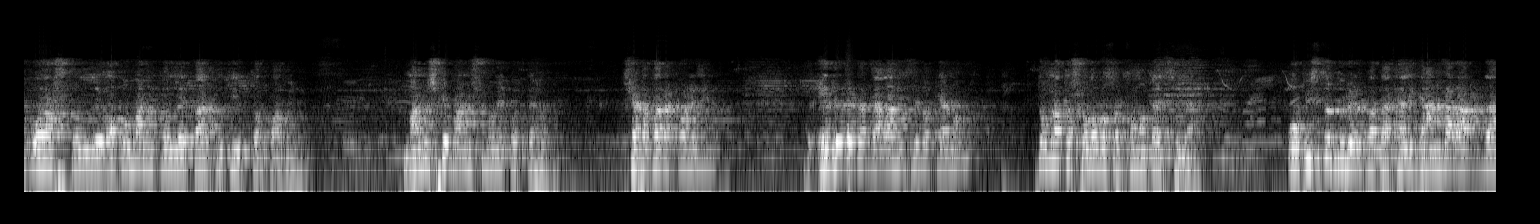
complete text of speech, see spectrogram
উপহাস করলে, অপমান করলে তার প্রতি উত্তর পাবেন মানুষকে মানুষ মনে করতে হবে। সেটা তারা করেনি। এদের এটা জ্বালা হয়েছিল কেন? তোমরা তো ষোলো বছর ক্ষমতায় ছিল। অফিস তো দূরের কথা, খালি গাঞ্জার আড্ডা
